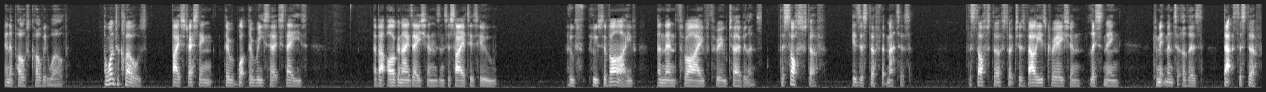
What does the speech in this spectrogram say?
in a post COVID world? I want to close by stressing the, what the research says about organisations and societies who who who survive and then thrive through turbulence. The soft stuff is the stuff that matters. The soft stuff, such as values creation, listening, commitment to others, that's the stuff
